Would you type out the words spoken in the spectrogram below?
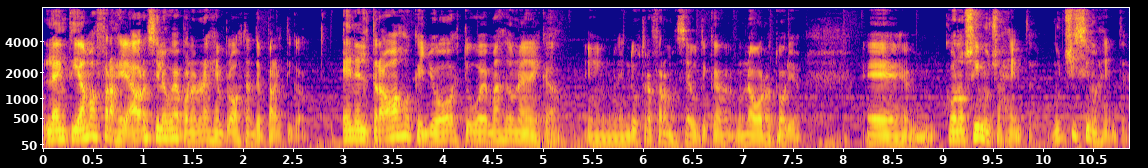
la entidad más frágil, ahora sí les voy a poner un ejemplo bastante práctico. En el trabajo que yo estuve más de una década en la industria farmacéutica, un laboratorio, eh, conocí mucha gente, muchísima gente.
